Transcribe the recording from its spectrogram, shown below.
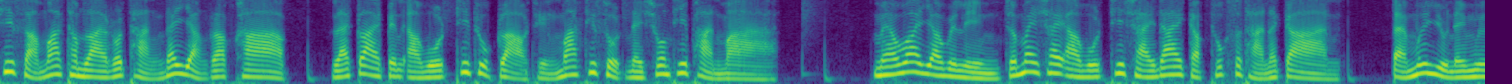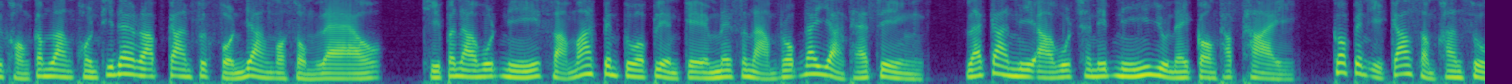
ที่สามารถทำลายรถถังได้อย่างราบคาบ และกลายเป็นอาวุธที่ถูกกล่าวถึงมากที่สุดในช่วงที่ผ่านมา แม้ว่ายาเวลินจะไม่ใช่อาวุธที่ใช้ได้กับทุกสถานการณ์ แต่เมื่ออยู่ในมือของกำลังพลที่ได้รับการฝึกฝนอย่างเหมาะสมแล้ว ขีปนาวุธนี้สามารถเป็นตัวเปลี่ยนเกมในสนามรบได้อย่างแท้จริง และการมีอาวุธชนิดนี้อยู่ในกองทัพไทย ก็เป็นอีกก้าวสำคัญสู่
